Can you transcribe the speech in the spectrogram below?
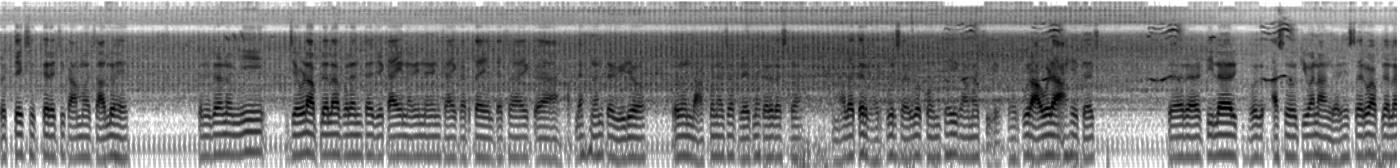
प्रत्येक शेतकऱ्याची कामं चालू आहेत. तर मित्रांनो मी जेवढं आपल्यालापर्यंत जे काही नवीन नवीन काय करता येईल त्याचा एक आपल्यानंतर आपल्यापर्यंत व्हिडिओ करून दाखवण्याचा प्रयत्न करत असतो. मला तर भरपूर सर्व कोणत्याही कामाची भरपूर आवड आहेतच. तर टिलर वग असो किंवा नांगर हे सर्व आपल्याला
